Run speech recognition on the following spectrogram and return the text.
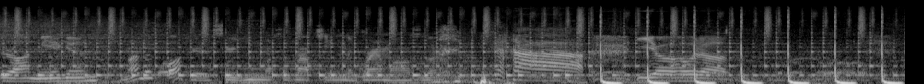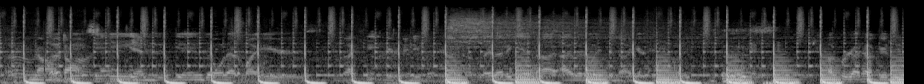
they're on me again. Motherfuckers. Dude, you must have not seen the grandma's look. Yo, hold up. No, That's don't see him. Getting going out of my ears. I can't hear anybody. Say that again. I, I literally did not hear anybody. I forgot how good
